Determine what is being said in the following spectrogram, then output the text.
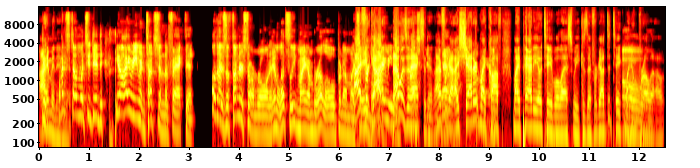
I'm an Let's idiot. tell him what you did. You know, I haven't even touched on the fact that oh, there's a thunderstorm rolling in. Let's leave my umbrella open on my table. I table. forgot. haven't it. That was an accident. I that forgot. I one. shattered my Okay. cough, my patio table last week because I forgot to take my Oh. umbrella out.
